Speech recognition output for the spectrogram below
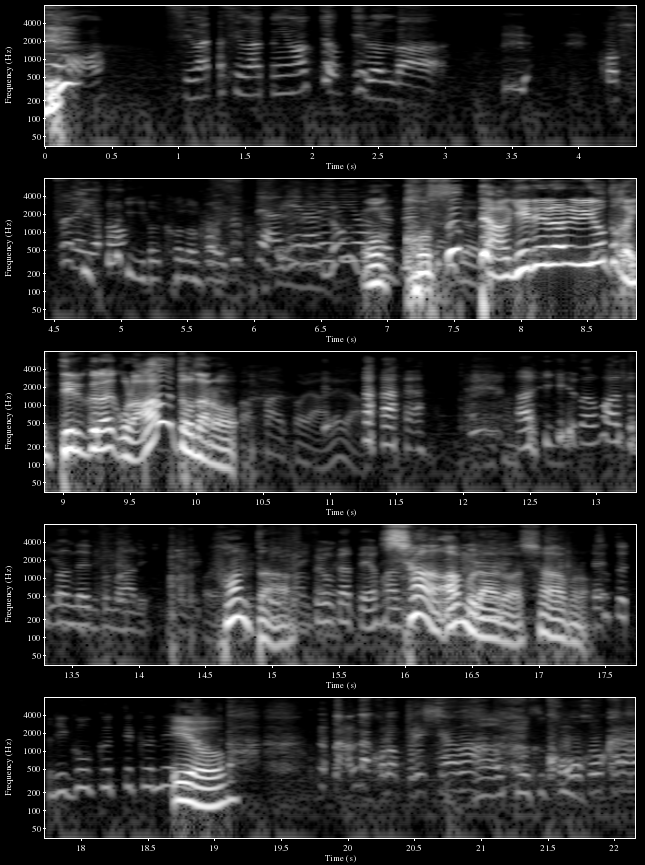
でもしなしなになっちゃってるんだ。こするよ。こすってあげられるよ。おこすってあげれられるよとか言ってるくらい？これアウトだろ。これあれだハリケさんファンタさんのやつもあるファンタすごかったよシャアアムラあるわシャアアムラちょっとリゴ送ってくんねいいよなんだこのプレッシャーは後方から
